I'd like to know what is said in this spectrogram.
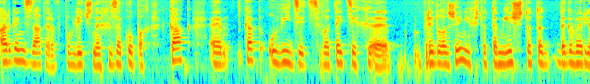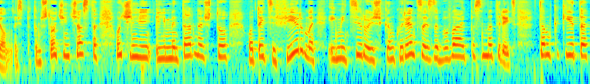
организаторов публичных закупок как, как увидеть вот этих предложениях, что там есть что-то договоренность. Потому что очень часто, очень элементарно, что вот эти фирмы, имитирующие конкуренцию, забывают посмотреть. Там какие-то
